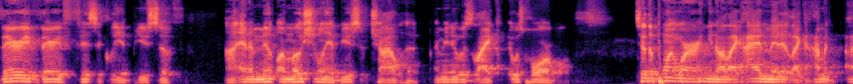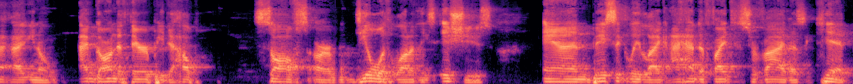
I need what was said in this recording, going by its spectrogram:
very very physically abusive uh, and emotionally abusive childhood. I mean it was like it was horrible. To the point where you know like i admit it like i'm a, I, I, you know i've gone to therapy to help solve or deal with a lot of these issues and basically like i had to fight to survive as a kid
